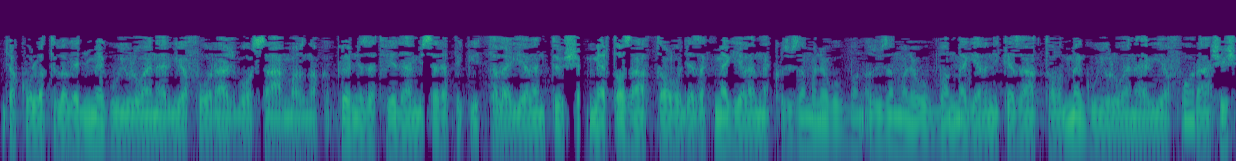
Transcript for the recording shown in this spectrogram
gyakorlatilag egy megújuló energiaforrásból származnak. A környezetvédelmi szerepük itt a legjelentősebb, mert azáltal, hogy ezek megjelennek az üzemanyagokban, az üzemanyagokban megjelenik ezáltal a megújuló energiaforrás is,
